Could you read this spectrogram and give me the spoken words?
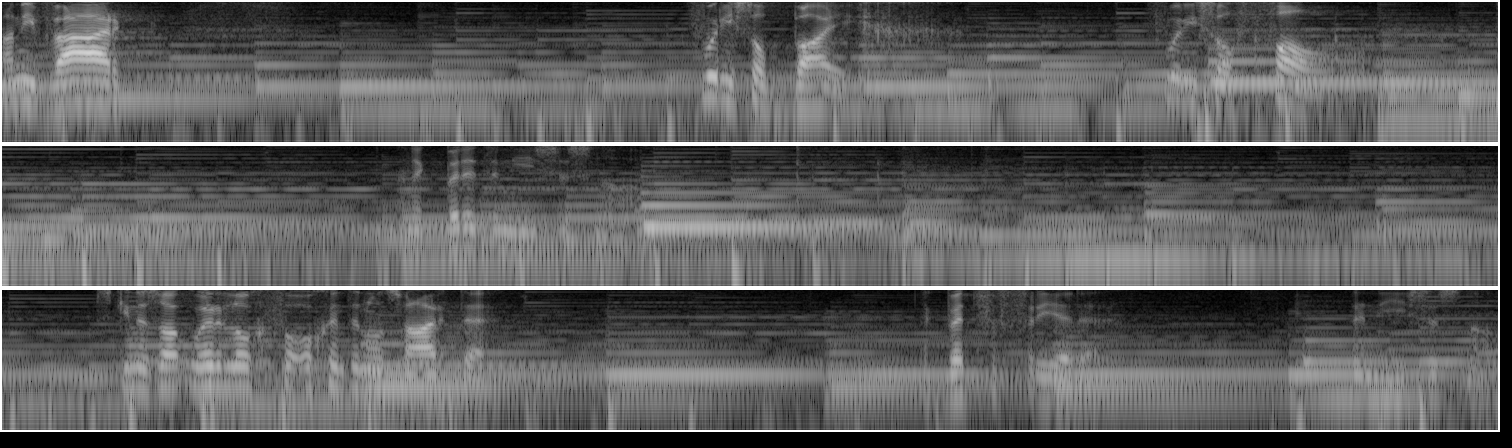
aan die werk voor U sal buig voor U sal val en ek bid dit in Jesus naam Miskien is daar oorlog ver oggend in ons harte ek bid vir vrede in Jesus naam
